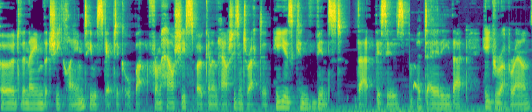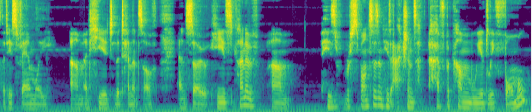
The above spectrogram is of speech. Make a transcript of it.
heard the name that she claimed, he was skeptical. But from how she's spoken and how she's interacted, he is convinced that this is a deity that he grew up around, that his family um, adhered to the tenets of. And so he's kind of. Um, his responses and his actions have become weirdly formal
